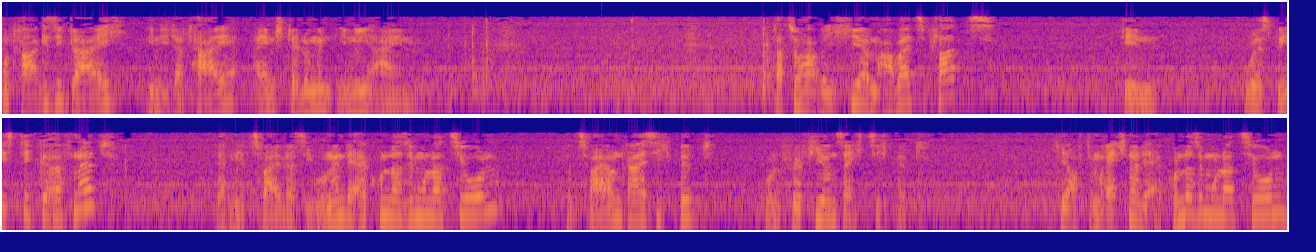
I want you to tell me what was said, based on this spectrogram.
und trage sie gleich in die Datei Einstellungen INI ein. Dazu habe ich hier im Arbeitsplatz den USB-Stick geöffnet. Wir haben hier zwei Versionen der Erkundersimulation für 32-Bit und für 64-Bit. Hier auf dem Rechner der Erkundersimulation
